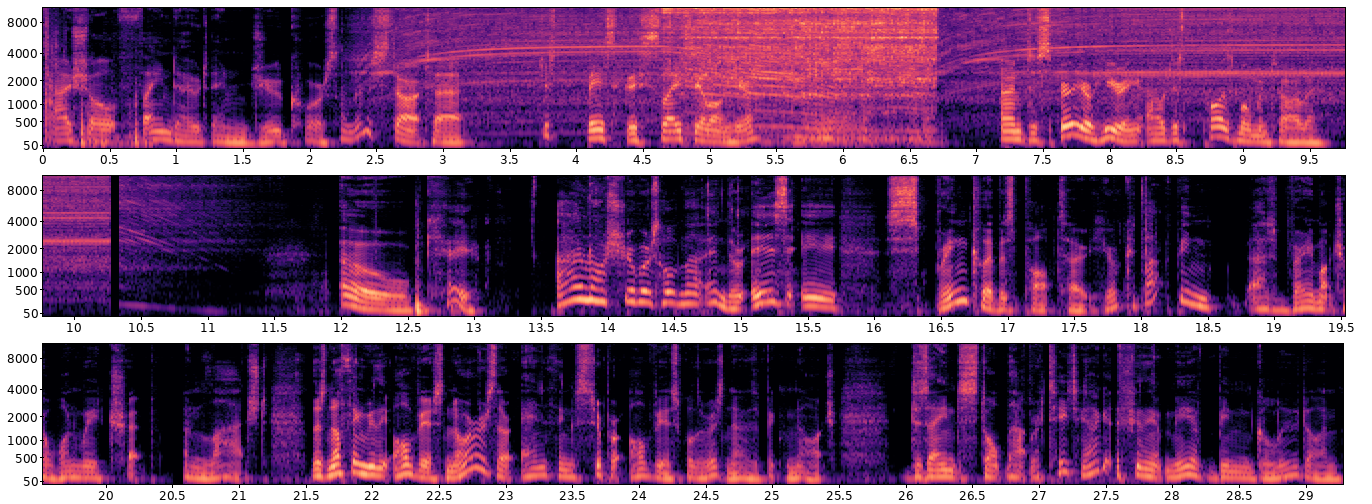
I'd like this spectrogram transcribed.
I shall find out in due course. I'm going to start uh, just basically slicing along here. And to spare your hearing, I'll just pause momentarily. Okay. I'm not sure what's holding that in. There is a spring clip has popped out here. Could that have been as very much a one-way trip? And latched. There's nothing really obvious, nor is there anything super obvious. Well, there is now, there's a big notch designed to stop that rotating. I get the feeling it may have been glued on.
